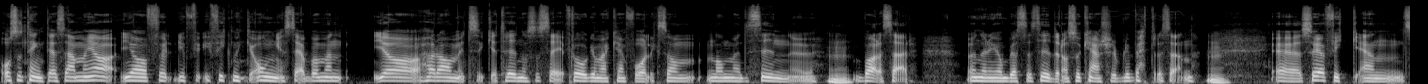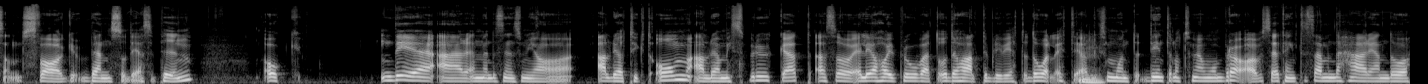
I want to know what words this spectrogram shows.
Och så tänkte jag så här, men jag, jag, fick mycket ångest. Jag bara, men jag hör av mig till psykiatrin och så säger, frågar om jag kan få liksom någon medicin nu. Mm. Bara så här, under den jobbigaste tiden. Och så kanske det blir bättre sen. Mm. Så jag fick en sån svag bensodiazepin. Och det är en medicin som jag aldrig har tyckt om, aldrig har missbrukat. Alltså, eller jag har ju provat och det har alltid blivit jättedåligt. Jag Mm. liksom inte, det är inte något som jag mår bra av. Så jag tänkte så här, men det här är ändå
